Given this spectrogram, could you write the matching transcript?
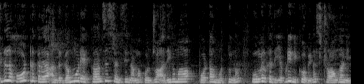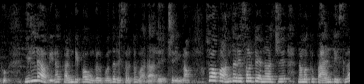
இதில் போட்டிருக்கிற அந்த கம்முடைய கன்சிஸ்டன்சி நம்ம கொஞ்சம் அதிகமாக போட்டால் மட்டும்தான் உங்களுக்கு அது எப்படி நிற்கும் அப்படின்னு ஸ்ட்ராங்காக நிற்கும் இல்லை அப்படின்னா கண்டிப்பாக உங்களுக்கு வந்து ரிசல்ட்டு வராது. சரிங்களா? ஸோ அப்போ அந்த ரிசல்ட்டு என்னாச்சு? நமக்கு பேண்டீஸில்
